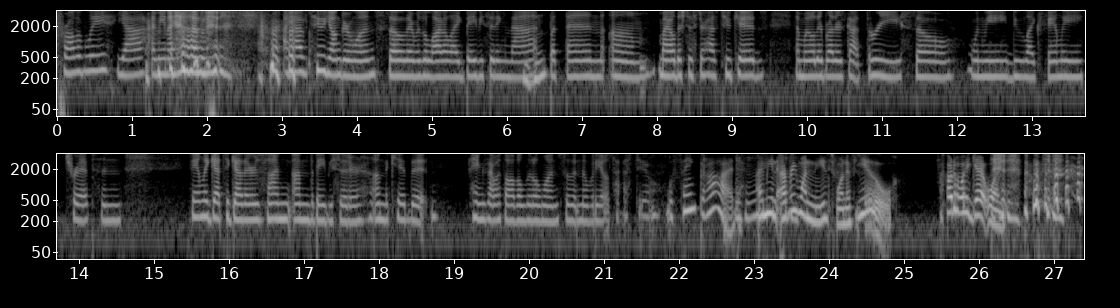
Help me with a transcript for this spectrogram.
probably, yeah. I mean, I have I have two younger ones, so there was a lot of like babysitting that. But then, um, my older sister has two kids, and my older brother's got three. So when we do like family trips and family get-togethers, I'm I'm the babysitter. I'm the kid that hangs out with all the little ones, so that nobody else has to. Well, thank God. I mean, everyone needs one of you. How do I get one?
